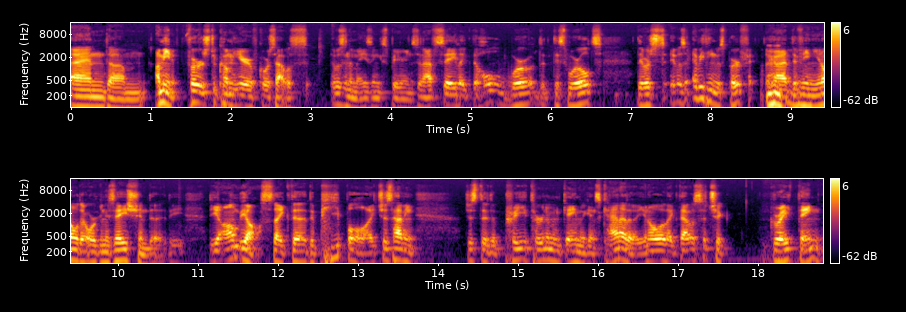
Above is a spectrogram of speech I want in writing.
and um, I mean, first to come here, of course, that was it was an amazing experience, and I to say, like the whole world, this world's there was it was everything was perfect. Like mm-hmm. I had the you know, the organization, the the, the ambiance, like the the people, like just having just the, the pre-tournament game against Canada. You know, like that was such a great thing.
